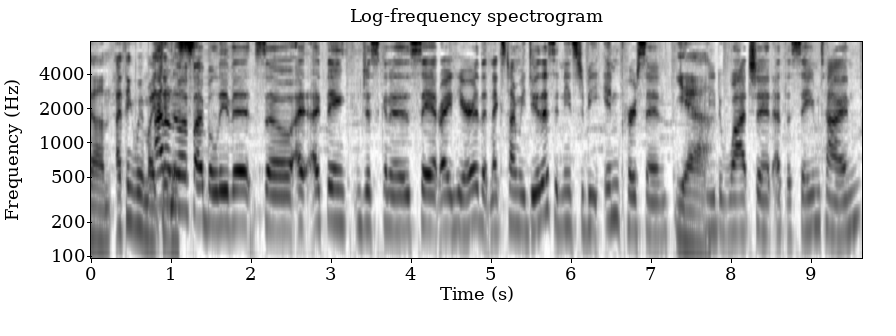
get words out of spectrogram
Um, I think we might. I do don't know if I believe it, so I, I think I'm just gonna say it right here that next time we do this, it needs to be in person. Yeah. We need to watch it at the same time,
